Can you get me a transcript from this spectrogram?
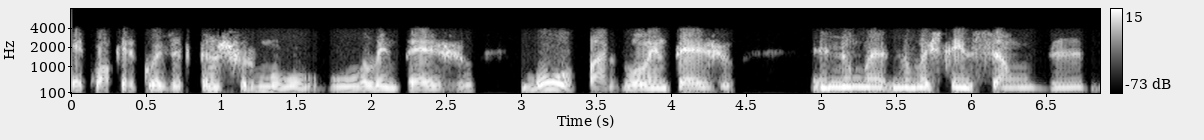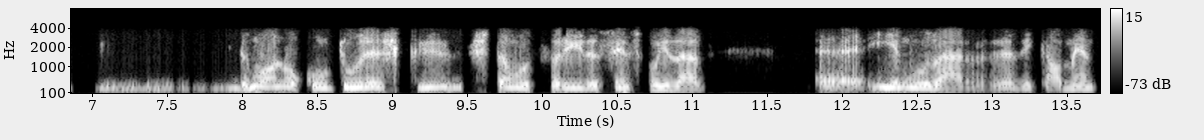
é qualquer coisa que transformou o Alentejo, boa parte do Alentejo, numa, numa extensão de de monoculturas que estão a ferir a sensibilidade uh, e a mudar radicalmente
